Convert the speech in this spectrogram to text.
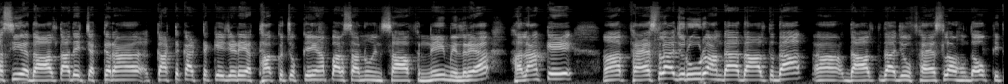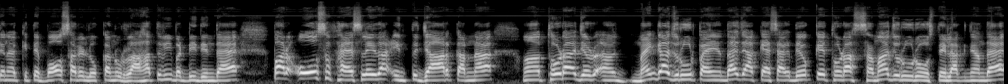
ਅਸੀਂ ਅਦਾਲਤਾਂ ਦੇ ਚੱਕਰਾਂ ਕੱਟ-ਕੱਟ ਕੇ ਜਿਹੜੇ ਆ ਥੱਕ ਚੁੱਕੇ ਆ ਪਰ ਸਾਨੂੰ ਇਨਸਾਫ ਨਹੀਂ ਮਿਲ ਰਿਹਾ। ਹਾਲਾਂਕਿ ਫੈਸਲਾ ਜ਼ਰੂਰ ਆਂਦਾ ਅਦਾਲਤ ਦਾ ਅਦਾਲਤ ਦਾ ਜੋ ਫੈਸਲਾ ਹੁੰਦਾ, ਉਹ ਕਿਤੇ ਨਾ ਕਿਤੇ ਬਹੁਤ ਸਾਰੇ ਲੋਕਾਂ ਨੂੰ ਰਾਹਤ ਵੀ ਵੱਡੀ ਦਿੰਦਾ ਹੈ। ਪਰ ਉਸ ਫੈਸਲੇ ਦਾ ਇੰਤਜ਼ਾਰ ਕਰਨਾ ਥੋੜਾ ਮਹਿੰਗਾ ਜ਼ਰੂਰ ਪੈ ਜਾਂਦਾ ਜਾਂ ਕਹਿ ਸਕਦੇ ਹੋ ਕਿ ਥੋੜਾ ਸਮਾਂ ਜ਼ਰੂਰ ਉਸ ਤੇ ਲੱਗ ਜਾਂਦਾ ਹੈ।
